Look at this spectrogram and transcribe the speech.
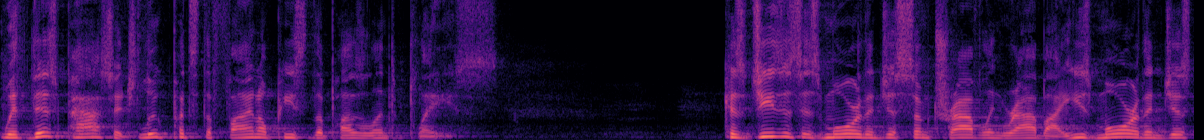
with this passage, Luke puts the final piece of the puzzle into place. Because Jesus is more than just some traveling rabbi, he's more than just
